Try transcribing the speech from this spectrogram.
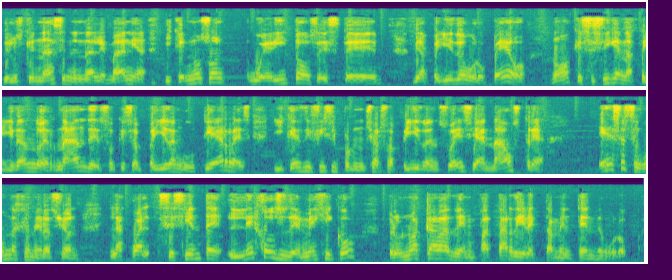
de los que nacen en Alemania y que no son güeritos este, de apellido europeo, ¿no? Que se siguen apellidando Hernández o que se apellidan Gutiérrez y que es difícil pronunciar su apellido en Suecia, en Austria esa segunda generación, la cual se siente lejos de México, pero no acaba de empatar directamente en Europa.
